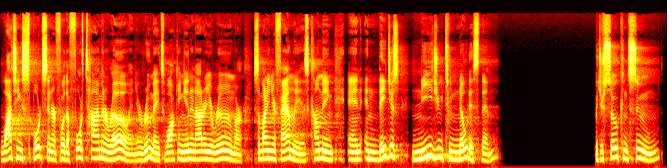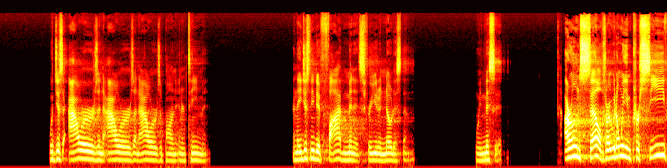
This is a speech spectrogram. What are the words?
watching Sports Center for the fourth time in a row and your roommates walking in and out of your room or somebody in your family is coming and, and they just need you to notice them, but you're so consumed with just hours and hours and hours upon entertainment. And they just needed five minutes for you to notice them. We miss it. Our own selves, right? We don't even perceive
